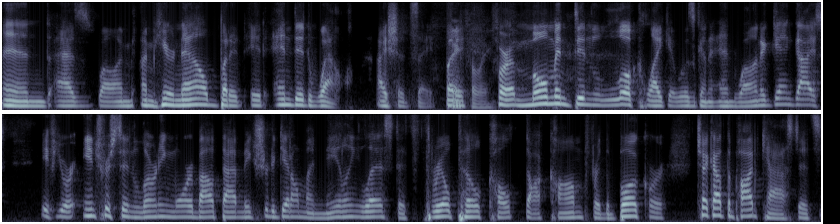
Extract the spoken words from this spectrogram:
And as well, I'm I'm here now, but it, it ended well, I should say. But it, for a moment didn't look like it was going to end well. And again, guys, if you're interested in learning more about that, make sure to get on my mailing list. It's thrillpillcult.com for the book or check out the podcast. It's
